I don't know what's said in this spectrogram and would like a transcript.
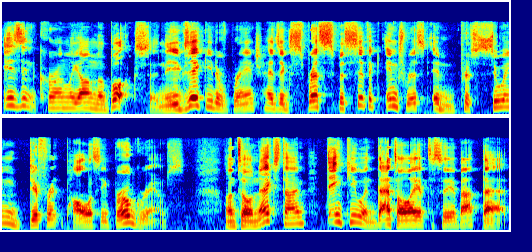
isn't currently on the books, and the executive branch has expressed specific interest in pursuing different policy programs. Until next time, thank you and that's all I have to say about that.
